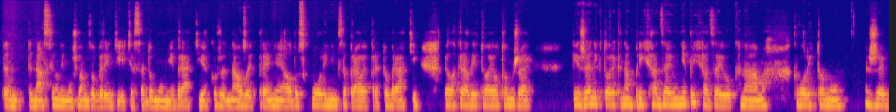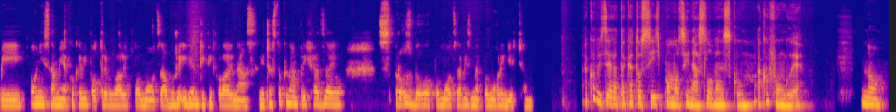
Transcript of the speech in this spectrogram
ten, ten násilný muž vám zoberie dieťa, sa domov nevráti, akože naozaj pre ne, alebo s ním sa práve preto vráti. Veľakrát je to aj o tom, že tie ženy, ktoré k nám prichádzajú, neprichádzajú k nám kvôli tomu, že by oni sami ako keby potrebovali pomoc alebo že identifikovali nás. Často k nám prichádzajú s prozbou o pomoc, aby sme pomohli deťom. Ako vyzerá takáto sieť pomoci na Slovensku? Ako funguje? No,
